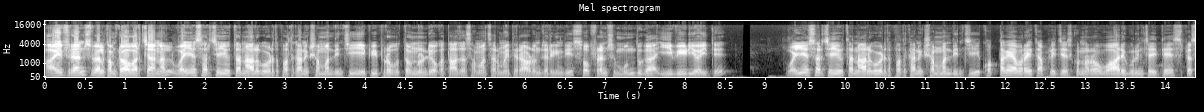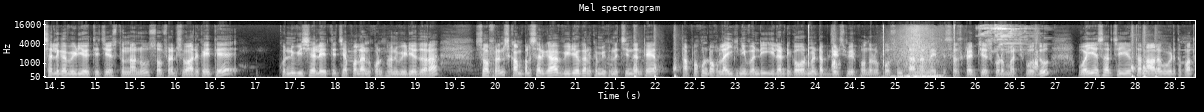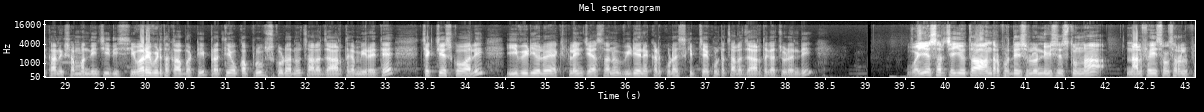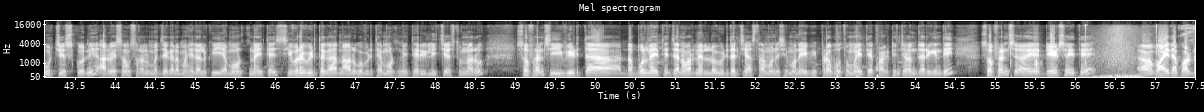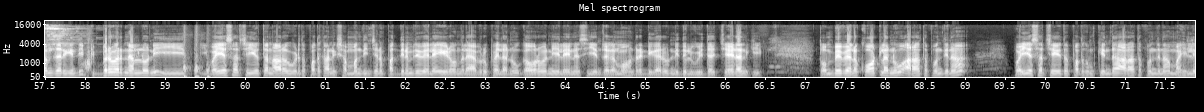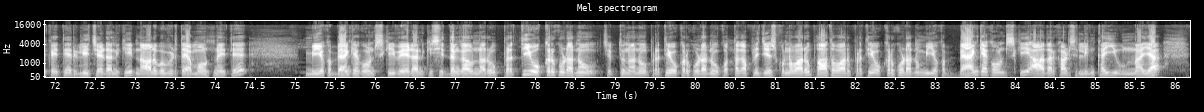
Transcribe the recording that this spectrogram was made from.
Hi friends welcome to our channel. YSR Cheyutha నాలుగో విడత పథకానికి సంబంధించి ఏపీ ప్రభుత్వం నుండి ఒక తాజా సమాచారం అయితే రావడం జరిగింది. సో ఫ్రెండ్స్ ముందుగా ఈ వీడియో అయితే వైఎస్ఆర్ చేయూత నాలుగో విడత పథకానికి సంబంధించి కొత్తగా ఎవరైతే అప్లై చేసుకున్నారో వారి గురించి అయితే స్పెషల్గా వీడియో అయితే చేస్తున్నాను. సో ఫ్రెండ్స్ వారికైతే కొన్ని విషయాలు అయితే చెప్పాలనుకుంటున్నాను వీడియో ద్వారా. సో ఫ్రెండ్స్ కంపల్సరిగా వీడియో కనుక మీకు నచ్చిందంటే తప్పకుండా ఒక లైక్ ఇవ్వండి. ఇలాంటి గవర్నమెంట్ అప్డేట్స్ మీరు పొందడం కోసం ఛానల్ అయితే సబ్స్క్రైబ్ చేసుకోవడం మర్చిపోదు వైఎస్ఆర్ చేయూత నాలుగు విడత పథకానికి సంబంధించి ఇది చివరి విడత కాబట్టి ప్రతి ఒక్క ప్రూఫ్స్ కూడాను చాలా జాగ్రత్తగా మీరైతే చెక్ చేసుకోవాలి. ఈ వీడియోలో ఎక్స్ప్లెయిన్ చేస్తాను. వీడియోని ఎక్కడ కూడా స్కిప్ చేయకుండా చాలా జాగ్రత్తగా చూడండి. వైఎస్ఆర్ చేయూత ఆంధ్రప్రదేశ్లో నివసిస్తున్న నలభై సంవత్సరాలు పూర్తి చేసుకొని అరవై సంవత్సరాల మధ్య గల మహిళలకు ఈ అమౌంట్ని అయితే చివరి విడతగా నాలుగో విడత అమౌంట్ని అయితే రిలీజ్ చేస్తున్నారు. సో ఫ్రెండ్స్ ఈ విడత డబ్బులను అయితే జనవరి నెలలో విడుదల చేస్తామనేసి మన ఏపీ ప్రభుత్వం అయితే ప్రకటించడం జరిగింది. సో ఫ్రెండ్స్ డేట్స్ అయితే వాయిదా పడడం జరిగింది. ఫిబ్రవరి నెలలోని ఈ ఈ వైఎస్ఆర్ చేయూత నాలుగో విడత పథకానికి సంబంధించిన పద్దెనిమిది వేల ఏడు వందల యాభై రూపాయలను గౌరవనీయులైన సీఎం జగన్మోహన్ రెడ్డి గారు నిధులు విడుదల చేయడానికి తొంభై వేల కోట్లను అర్హత పొందిన వైఎస్ఆర్ చేయుత పథకం కింద అర్హత పొందిన మహిళకైతే రిలీజ్ చేయడానికి నాలుగో విడత అమౌంట్ని అయితే మీ యొక్క బ్యాంక్ అకౌంట్స్కి వేయడానికి సిద్ధంగా ఉన్నారు. ప్రతి ఒక్కరు కూడాను చెప్తున్నాను ప్రతి ఒక్కరు కూడాను కొత్తగా అప్లై చేసుకున్నవారు పాతవారు ప్రతి ఒక్కరు కూడాను మీ యొక్క బ్యాంక్ అకౌంట్స్కి ఆధార్ కార్డ్స్ లింక్ అయ్యి ఉన్నాయా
